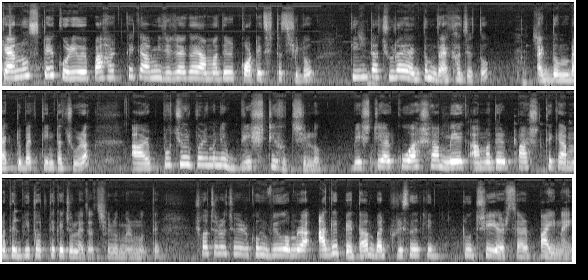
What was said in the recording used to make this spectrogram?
কেন স্টে করি? ওই পাহাড় থেকে আমি যে জায়গায় আমাদের কটেজটা ছিল তিনটা চূড়ায় একদম দেখা যেত। আচ্ছা। একদম ব্যাক টু ব্যাক তিনটা চূড়া। আর প্রচুর পরিমাণে বৃষ্টি হচ্ছিল। বৃষ্টি আর কুয়াশা মেঘ আমাদের পাশ থেকে আমাদের ভিতর থেকে চলে যাচ্ছে রুমের মধ্যে। সচরাচর এরকম ভিউ আমরা আগে পেতাম but recently two three years আর পাই নাই।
